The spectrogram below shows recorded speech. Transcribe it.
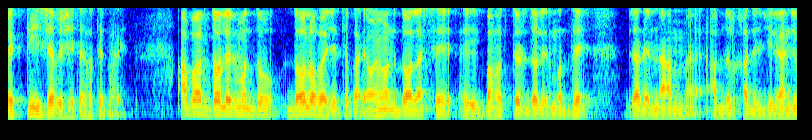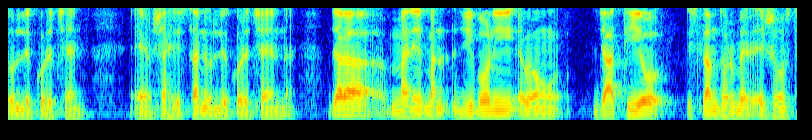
ব্যক্তি হিসাবে সেটা হতে পারে। আবার দলের মধ্যে দলও হয়ে যেতে পারে। এমন দল আছে এই বাহাত্তর দলের মধ্যে, যাদের নাম আব্দুল কাদের জিলানি উল্লেখ করেছেন শাহরিস্তানি উল্লেখ করেছেন। যারা মানে জীবনী এবং জাতীয় ইসলাম ধর্মের এই সমস্ত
